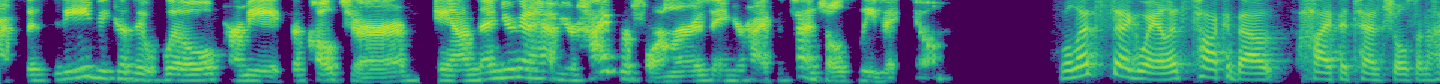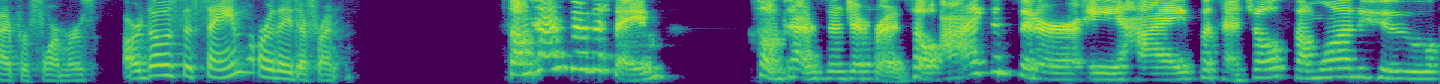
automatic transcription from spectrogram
toxicity because it will permeate the culture. And then you're gonna have your high performers and your high potentials leaving you. Well, let's segue. Let's talk about high potentials and high performers. Are those the same or are they different? Sometimes they're the same, sometimes they're different. So I consider a high potential someone who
